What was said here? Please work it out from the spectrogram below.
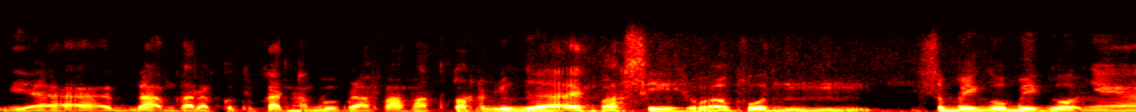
Ya dalam tanda kutip karena beberapa faktor juga yang pasti walaupun sebego-begonya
